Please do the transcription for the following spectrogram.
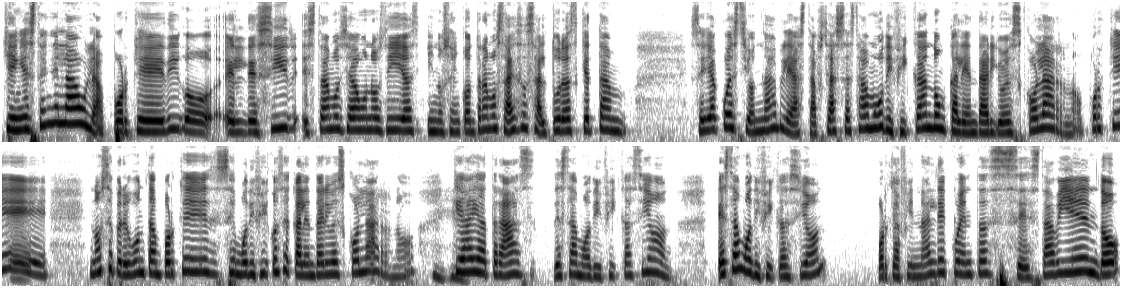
Quien está en el aula, porque digo, el decir, estamos ya unos días y nos encontramos a esas alturas, ¿qué tan sería cuestionable, hasta se está modificando un calendario escolar, ¿no? ¿Por qué no se preguntan por qué se modificó ese calendario escolar, ¿no? ¿Qué hay atrás de esa modificación? Esa modificación porque a final de cuentas se está viendo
